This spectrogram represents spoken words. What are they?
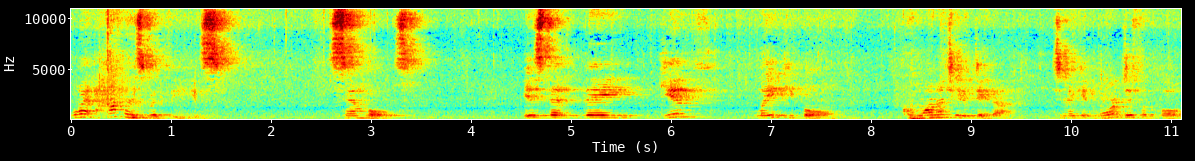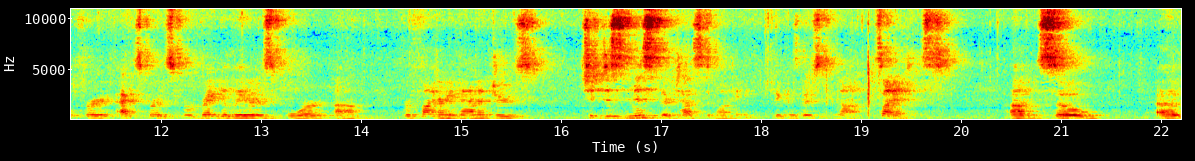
what happens with these samples is that they give lay people quantitative data to make it more difficult for experts, for regulators, for um, refinery managers to dismiss their testimony because they're not scientists. Um, so a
